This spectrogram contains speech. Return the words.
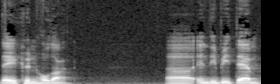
They couldn't hold on. Uh, Indy beat them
